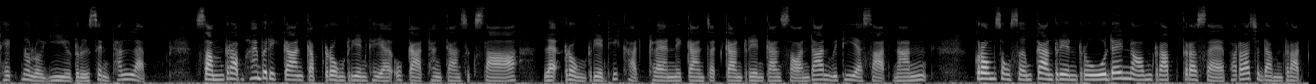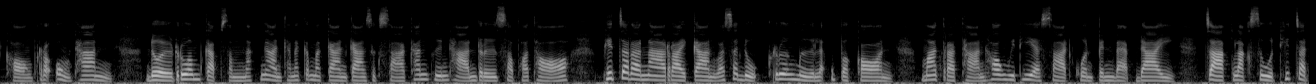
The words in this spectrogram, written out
เทคโนโลยี หรือเซ็นทรัลแลบสำหรับให้บริการกับโรงเรียนขยายโอกาสทางการศึกษา และโรงเรียนที่ขาดแคลนในการจัดการเรียนการสอนด้านวิทยาศาสตร์นั้น กรมส่งเสริมการเรียนรู้ได้น้อมรับกระแสพระราชดำรัสของพระองค์ท่าน โดยร่วมกับสำนักงานคณะกรรมการการศึกษาขั้นพื้นฐานหรือสพท พิจารณารายการวัสดุเครื่องมือและอุปกรณ์ มาตรฐานห้องวิทยาศาสตร์ควรเป็นแบบใด จากหลักสูตรที่จัด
